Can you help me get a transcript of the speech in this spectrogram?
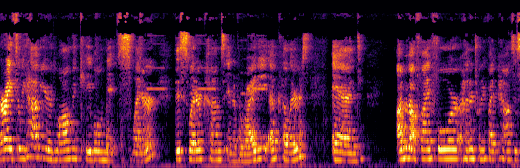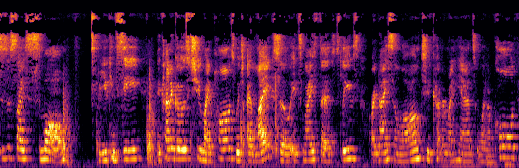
All right, so we have your long cable knit sweater. This sweater comes in a variety of colors and I'm about 5'4", 125 pounds. This is a size small, but you can see it kind of goes to my palms, which I like. So it's nice, the sleeves are nice and long to cover my hands when I'm cold.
